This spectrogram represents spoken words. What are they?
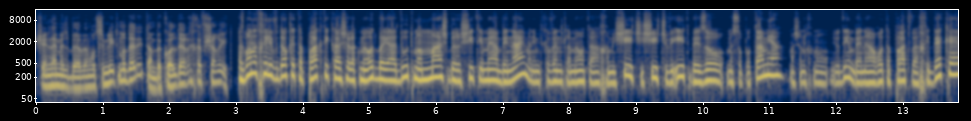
שאין להם הסבר והם רוצים להתמודד איתם בכל דרך אפשרית. אז בואו נתחיל לבדוק את הפרקטיקה של הקמעות ביהדות ממש בראשית ימי הביניים, אני מתכוונת למאות החמישית, שישית, שביעית, באזור מסופוטמיה, מה שאנחנו יודעים בין נהרות הפרת והחידקל.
